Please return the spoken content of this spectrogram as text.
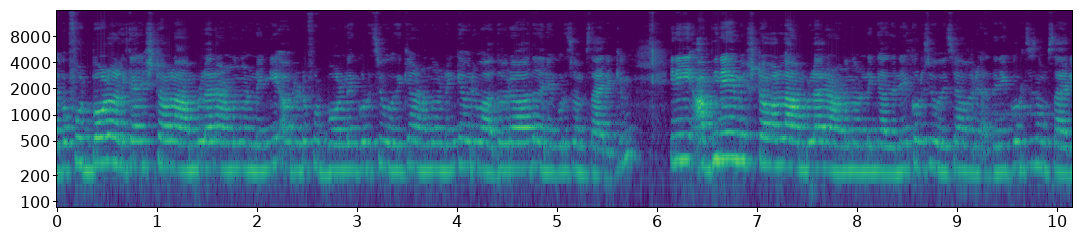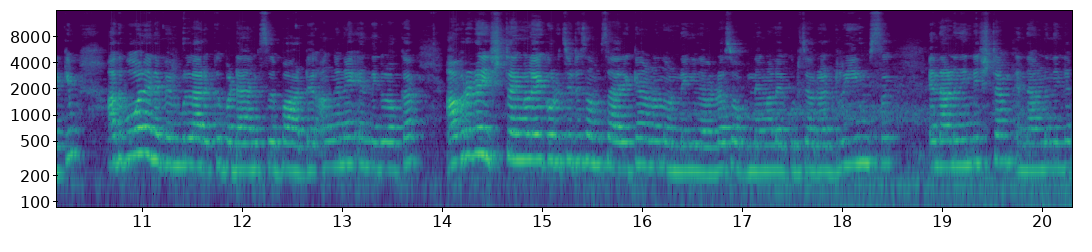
ഇപ്പോൾ ഫുട്ബോൾ കളിക്കാൻ ഇഷ്ടമുള്ള ആമ്പിള്ളേരാണെന്നുണ്ടെങ്കിൽ അവരോട് ഫുട്ബോളിനെ കുറിച്ച് ചോദിക്കുകയാണെന്നുണ്ടെങ്കിൽ അവർ വാദോരാതെ അതിനെക്കുറിച്ച് സംസാരിക്കും. ഇനി അഭിനയം ഇഷ്ടമുള്ള ആമ്പിള്ളേരാണെന്നുണ്ടെങ്കിൽ അതിനെക്കുറിച്ച് ചോദിച്ചാൽ അവർ അതിനെക്കുറിച്ച് സംസാരിക്കും. അതുപോലെ തന്നെ പെൺപിള്ളേർക്ക് ഇപ്പോൾ ഡാൻസ് പാട്ട് അങ്ങനെ എന്തെങ്കിലുമൊക്കെ അവരുടെ ഇഷ്ടങ്ങളെ കുറിച്ചിട്ട് സംസാരിക്കുകയാണെന്നുണ്ടെങ്കിൽ അവരുടെ സ്വപ്നങ്ങളെ കുറിച്ച് അവരുടെ ഡ്രീംസ് എന്താണ് നിന്റെ ഇഷ്ടം എന്താണ് നിന്റെ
